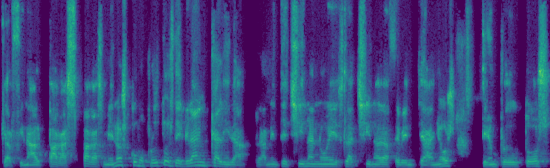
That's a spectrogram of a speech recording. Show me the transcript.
que al final pagas, pagas menos, como productos de gran calidad. Realmente China no es la China de hace 20 años, tienen productos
